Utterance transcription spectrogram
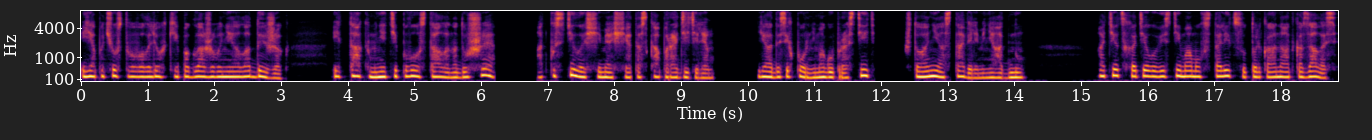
и я почувствовала легкие поглаживания лодыжек. И так мне тепло стало на душе, отпустила щемящая тоска по родителям. Я до сих пор не могу простить, что они оставили меня одну. Отец хотел увезти маму в столицу, только она отказалась.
